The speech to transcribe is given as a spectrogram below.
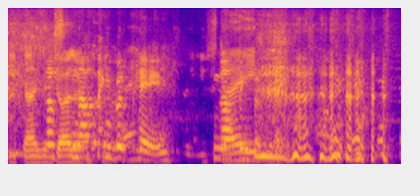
You guys Just enjoy nothing but pain. You Nothing but pain.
